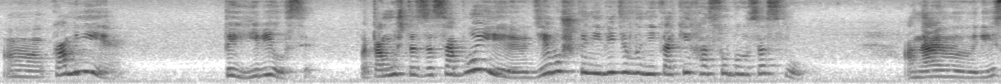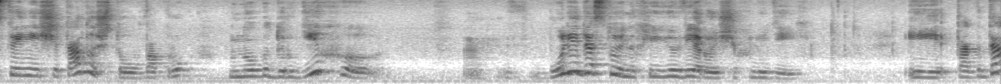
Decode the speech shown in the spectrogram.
ко мне ты явился. Потому что за собой девушка не видела никаких особых заслуг. Она искренне считала, что вокруг много других, э, более достойных ее верующих людей. И тогда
